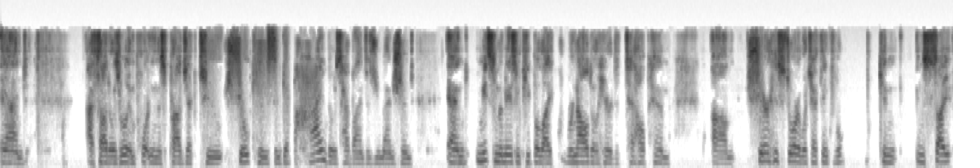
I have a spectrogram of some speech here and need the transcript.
And I thought it was really important in this project to showcase and get behind those headlines, as you mentioned, and meet some amazing people like Ronaldo here to, to help him um, share his story, which I think can incite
